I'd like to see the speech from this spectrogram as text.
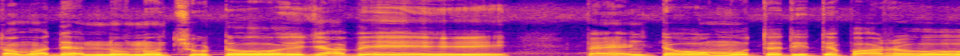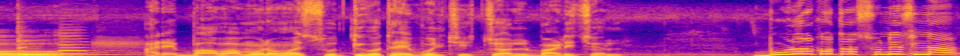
তোমাদের নুনু ছোট হয়ে যাবে। প্যান্টও মুতে দিতে পারো। আরে বাবা মনে হয় সত্যি কথাই বলছি। চল বাড়ি চল। বুড়োর কথা শুনিস না?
